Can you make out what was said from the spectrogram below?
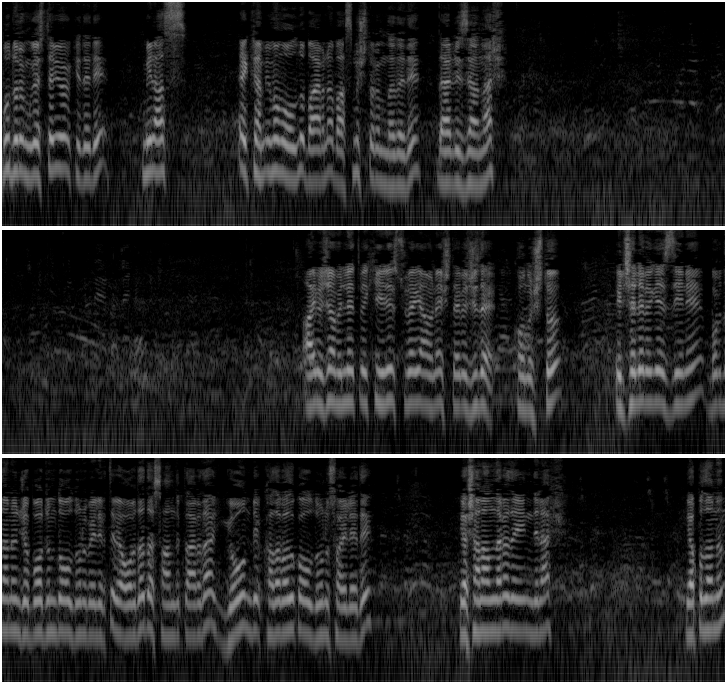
Bu durum gösteriyor ki dedi Milas Ekrem İmamoğlu'nu bağrına basmış durumda dedi değerli izleyenler. Ayrıca milletvekili Süreyya Öneş Derici de konuştu. İlçeleri gezdiğini, buradan önce Bodrum'da olduğunu belirtti ve orada da sandıklarda yoğun bir kalabalık olduğunu söyledi. Yaşananlara değindiler. Yapılanın,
